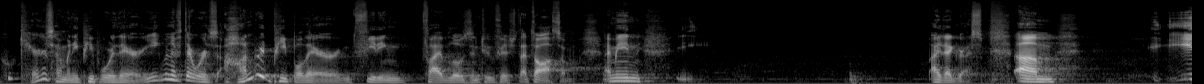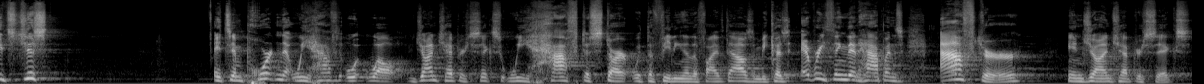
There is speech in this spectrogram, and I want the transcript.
Who cares how many people were there? Even if there was 100 people there and feeding five loaves and two fish, that's awesome. I mean, I digress. Um, it's just, it's important that we have, to, well, John chapter 6, we have to start with the feeding of the 5,000 because everything that happens after in John chapter 6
